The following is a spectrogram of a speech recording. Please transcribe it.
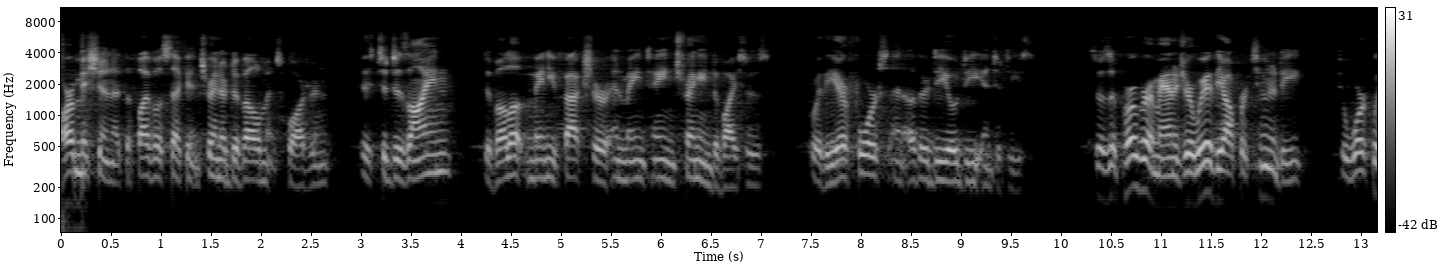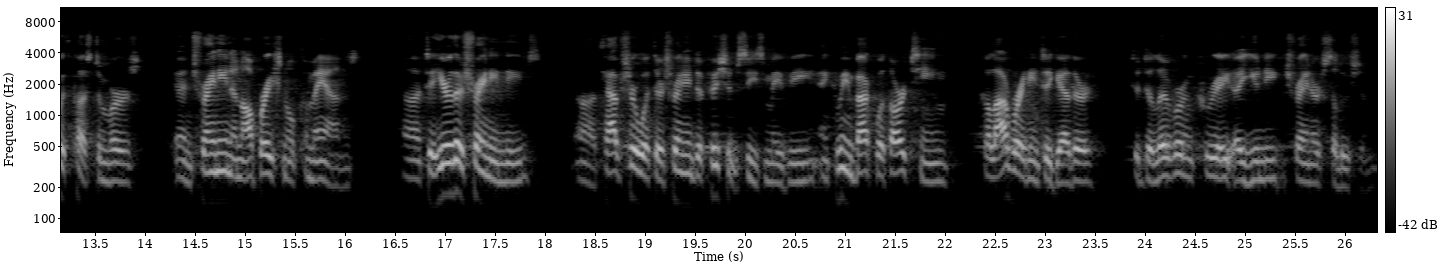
Our mission at the 502nd Trainer Development Squadron is to design, develop, manufacture, and maintain training devices for the Air Force and other DoD entities. So as a program manager, we have the opportunity to work with customers in training and operational commands uh, to hear their training needs, uh, capture what their training deficiencies may be, and coming back with our team, collaborating together to deliver and create a unique trainer solution.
